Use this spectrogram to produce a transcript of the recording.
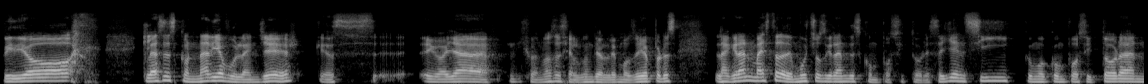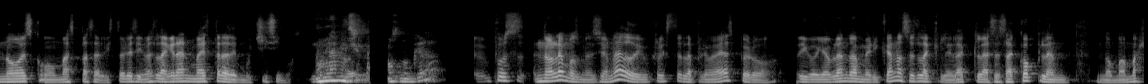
Pidió clases con Nadia Boulanger, que es, eh, digo, ya, hijo, no sé si algún día hablemos de ella, pero es la gran maestra de muchos grandes compositores. Ella en sí, como compositora, no es como más pasa la historia, sino es la gran maestra de muchísimos. ¿No la mencionamos nunca? Pues no la hemos mencionado, digo, creo que esta es la primera vez, pero digo, y hablando de americanos, es la que le da clases a Copland, no mamar,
